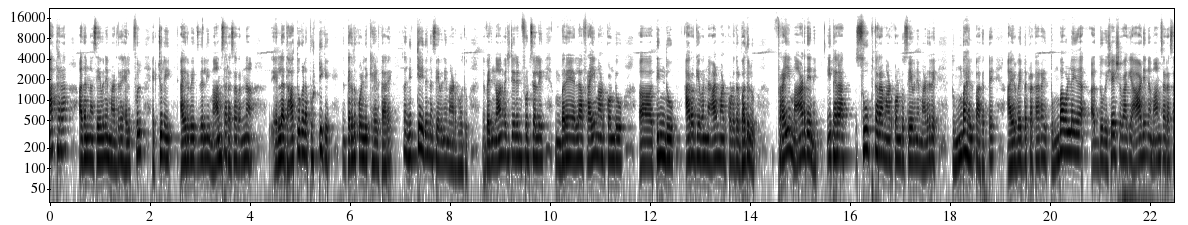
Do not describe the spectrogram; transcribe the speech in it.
ಆ ಥರ ಅದನ್ನು ಸೇವನೆ ಮಾಡಿದ್ರೆ ಹೆಲ್ಪ್ಫುಲ್ ಆ್ಯಕ್ಚುಲಿ ಆಯುರ್ವೇದದಲ್ಲಿ ಮಾಂಸ ರಸವನ್ನು ಎಲ್ಲ ಧಾತುಗಳ ಪುಷ್ಟಿಗೆ ತೆಗೆದುಕೊಳ್ಳಿಕ್ಕೆ ಹೇಳ್ತಾರೆ. ಸೊ ನಿತ್ಯ ಇದನ್ನು ಸೇವನೆ ಮಾಡ್ಬೋದು. ವೆಜ್ ನಾನ್ ವೆಜಿಟೇರಿಯನ್ ಫುಡ್ಸಲ್ಲಿ ಬರೀ ಎಲ್ಲ ಫ್ರೈ ಮಾಡಿಕೊಂಡು ತಿಂದು ಆರೋಗ್ಯವನ್ನು ಹಾಳು ಮಾಡ್ಕೊಳ್ಳೋದ್ರ ಬದಲು ಫ್ರೈ ಮಾಡ್ದೇನೆ ಈ ಥರ ಸೂಪ್ ಥರ ಮಾಡಿಕೊಂಡು ಸೇವನೆ ಮಾಡಿದ್ರೆ ತುಂಬ ಹೆಲ್ಪ್ ಆಗುತ್ತೆ. ಆಯುರ್ವೇದ ಪ್ರಕಾರ ಇದು ತುಂಬ ಒಳ್ಳೆಯ, ಅದು ವಿಶೇಷವಾಗಿ ಆಡಿನ ಮಾಂಸ ರಸ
